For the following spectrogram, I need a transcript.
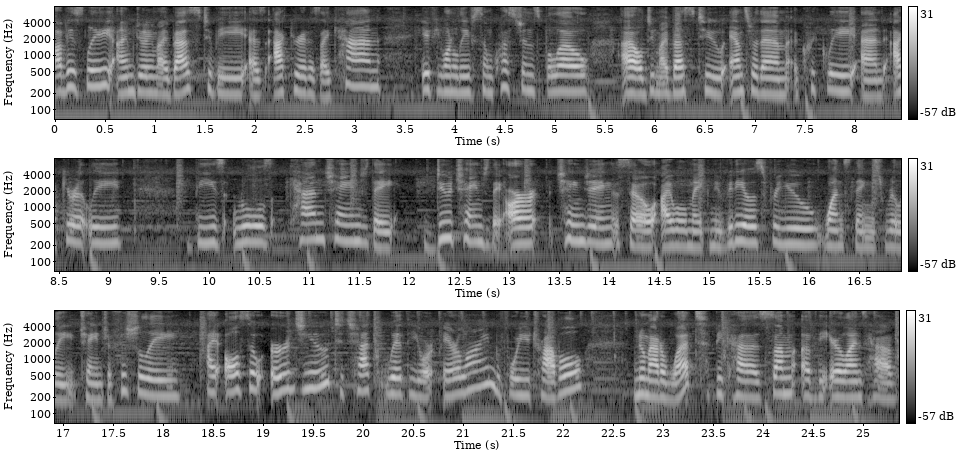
Obviously, I'm doing my best to be as accurate as I can. If you want to leave some questions below, I'll do my best to answer them quickly and accurately. These rules can change. They do change, they are changing, so I will make new videos for you once things really change officially. I also urge you to check with your airline before you travel no matter what, because some of the airlines have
